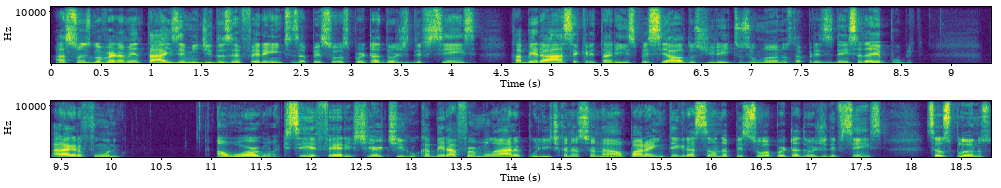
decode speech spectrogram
ações governamentais e medidas referentes a pessoas portadoras de deficiência caberá à Secretaria Especial dos Direitos Humanos da Presidência da República. Parágrafo único. Ao órgão a que se refere este artigo caberá formular a política nacional para a integração da pessoa portadora de deficiência, seus planos,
